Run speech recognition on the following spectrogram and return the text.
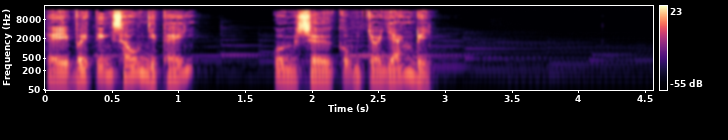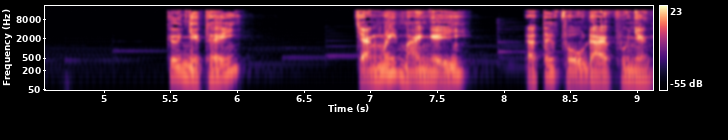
Thì với tiếng xấu như thế, Quân sư cũng cho dán đi. Cứ như thế Chẳng mấy mãi nghĩ, Đã tới phủ đại phu nhân.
